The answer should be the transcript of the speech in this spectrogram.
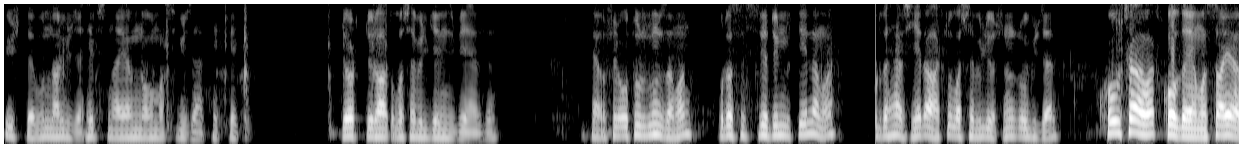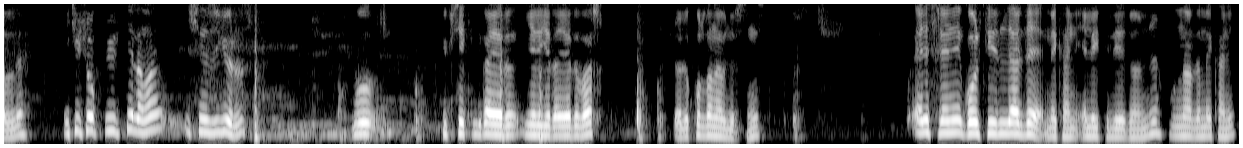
Üstte bunlar güzel. Hepsinin ayarının olması güzel tek tek. Dörtlü rahat ulaşabileceğiniz bir yerde. Yani şöyle oturduğun zaman Burası size dönük değil ama burada her şeye rahatça ulaşabiliyorsunuz. O güzel. Kolçağı var. Kol dayaması ayarlı. İçi çok büyük değil ama işinizi görür. Bu yükseklik ayarı, yeri geri ayarı var. Şöyle kullanabilirsiniz. El freni Golf 7'lerde mekanik, elektriğe döndü. Bunlar da mekanik.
